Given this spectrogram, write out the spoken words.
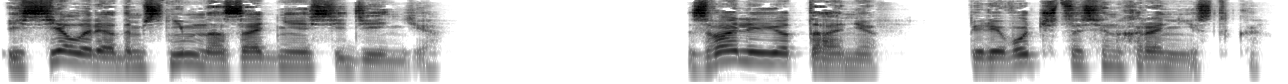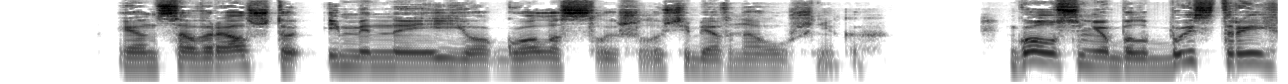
И села рядом с ним на заднее сиденье. Звали ее Таня, переводчица-синхронистка и он соврал, что именно ее голос слышал у себя в наушниках. Голос у нее был быстрый,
